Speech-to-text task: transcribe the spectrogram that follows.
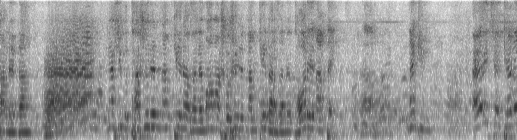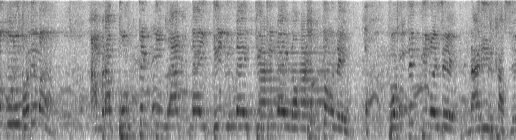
জানে না। নাকি ভাসুরের নাম কে না জানে, মামা শ্বশুরের নাম কে না জানে, ধরে না তাই। নাকি? এই যে কেন গুরু ধরে মা? আমরা প্রত্যেক দিন রাত নাই, দিন নাই, তিথি নাই নক্ষত্র নেই। প্রত্যেক দিন ওই যে নারীর কাছে,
